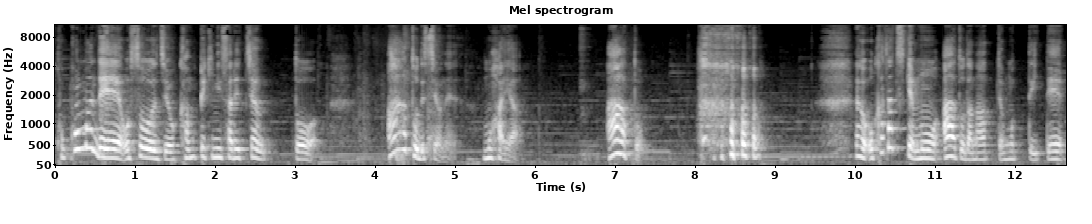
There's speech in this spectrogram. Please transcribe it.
ここまでお掃除を完璧にされちゃうとアートですよね。もはや。アート。だからお片付けもアートだなって思っていて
